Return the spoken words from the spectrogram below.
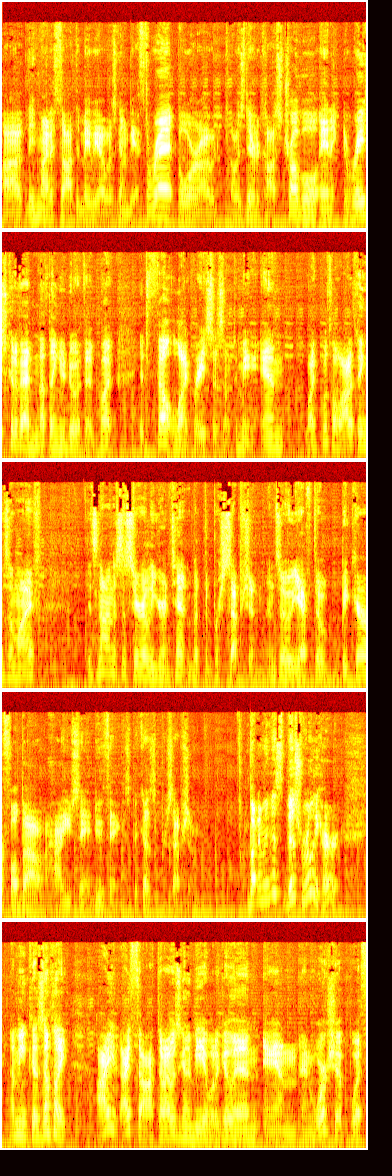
uh, they might have thought that maybe I was going to be a threat, or I would I was there to cause trouble, and race could have had nothing to do with it. But it felt like racism to me, and like with a lot of things in life, it's not necessarily your intent, but the perception, and so you have to be careful about how you say and do things because of perception. But I mean, this this really hurt. I mean, because I'm like, I, I thought that I was going to be able to go in and, and worship with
